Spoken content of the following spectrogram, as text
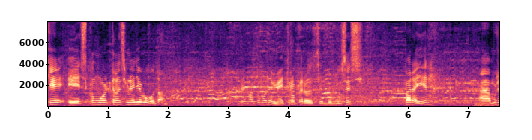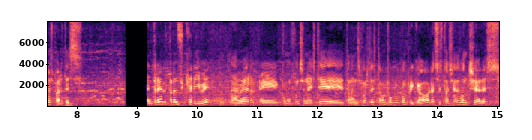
que es como el Transmilenio de Bogotá. Un tema como de metro, pero de buses para ir a muchas partes. Entré al Transcaribe a ver eh, cómo funciona este transporte. Está un poco complicado, las estaciones son chéveres,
